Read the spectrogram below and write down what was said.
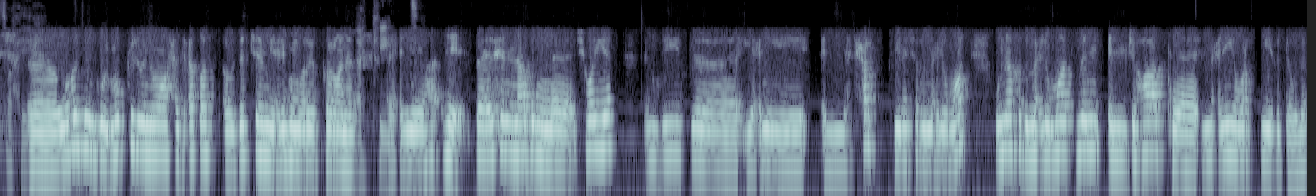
صحيح. آه ورد نقول مو كل من واحد عطس أو زكم يعني هو مريض كورونا. أكيد. يعني هي فنحن لازم شوية نزيد آه، يعني الحرص في نشر المعلومات وناخذ المعلومات من الجهات آه، المعنية والرسمية في الدولة.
